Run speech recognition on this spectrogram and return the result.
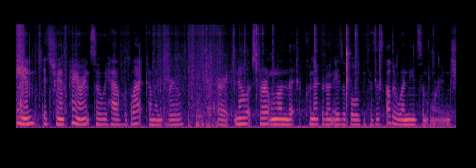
And it's transparent, so we have the black coming through. All right, now let's throw on the quinacridone Azo Gold because this other one needs some orange.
